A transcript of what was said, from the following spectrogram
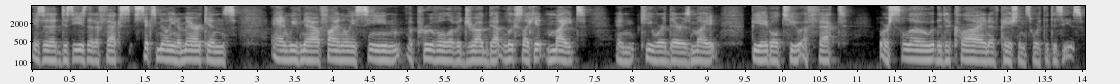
is a disease that affects 6 million Americans. And we've now finally seen approval of a drug that looks like it might and keyword there is might, be able to affect or slow the decline of patients with the disease.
